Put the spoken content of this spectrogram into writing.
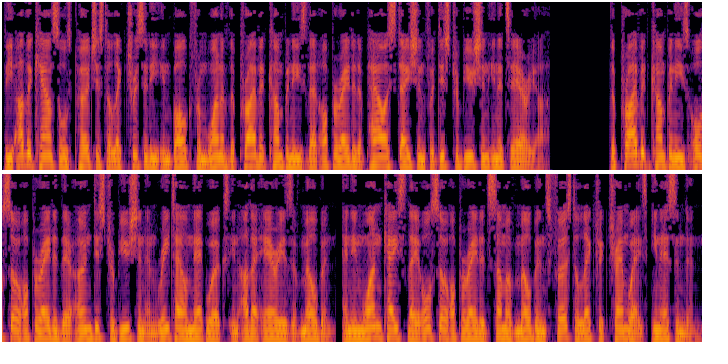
The other councils purchased electricity in bulk from one of the private companies that operated a power station for distribution in its area. The private companies also operated their own distribution and retail networks in other areas of Melbourne, and in one case they also operated some of Melbourne's first electric tramways in Essendon.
